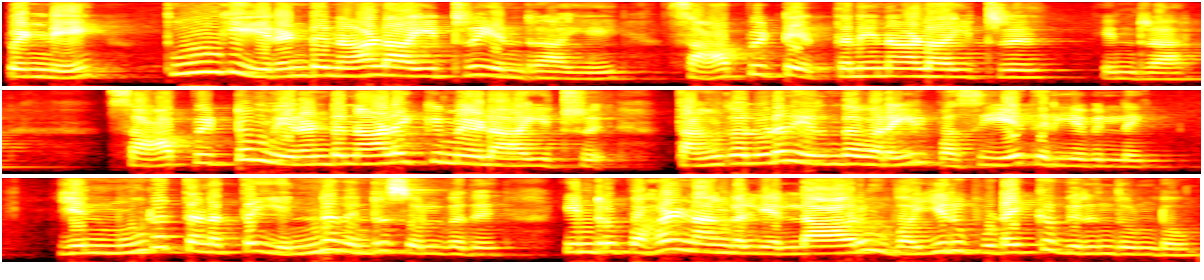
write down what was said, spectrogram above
பெண்ணே தூங்கி இரண்டு நாள் ஆயிற்று என்றாயே சாப்பிட்டு எத்தனை நாள் ஆயிற்று? என்றார். சாப்பிட்டும் இரண்டு நாளைக்கு மேல் ஆயிற்று. தங்களுடன் இருந்த வரையில் பசியே தெரியவில்லை. என் மூடத்தனத்தை என்னவென்று சொல்வது? இன்று பகல் நாங்கள் எல்லாரும் வயிறு புடைக்க விருந்துண்டோம்.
